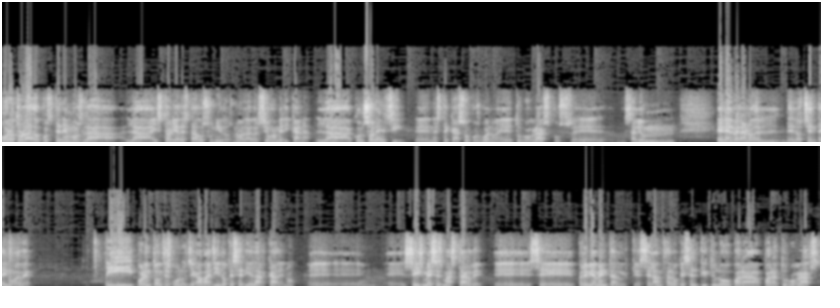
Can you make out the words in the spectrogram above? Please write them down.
Por otro lado, pues tenemos la, la, historia de Estados Unidos, ¿no? La versión americana. La consola en sí, en este caso, pues bueno, eh, TurboGrafx pues, eh, salió en, en, el verano del, del, 89 y por entonces, bueno, llegaba allí lo que sería el arcade, ¿no? Eh, seis meses más tarde, eh, se, previamente al que se lanza lo que es el título para, para TurboGrafx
